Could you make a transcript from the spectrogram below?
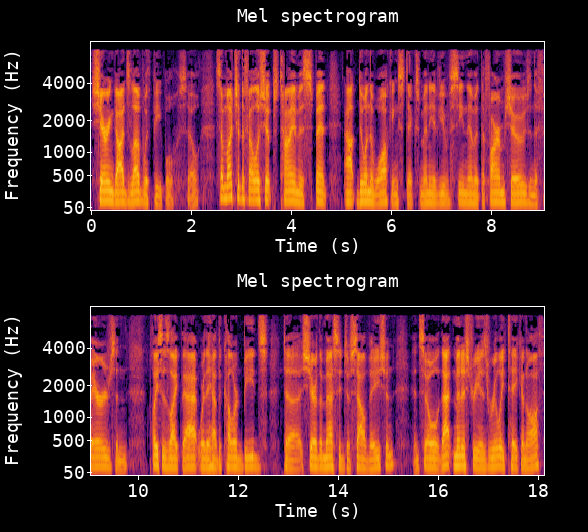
sharing God's love with people. So, so much of the fellowship's time is spent out doing the walking sticks. Many of you have seen them at the farm shows and the fairs and places like that where they have the colored beads to share the message of salvation. And so that ministry has really taken off.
